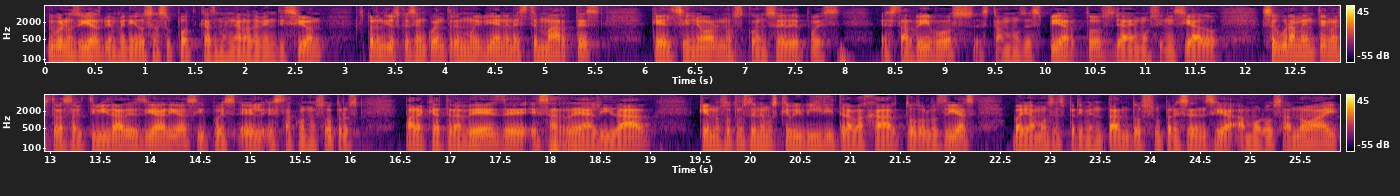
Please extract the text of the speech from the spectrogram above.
Muy buenos días, bienvenidos a su podcast Mañana de Bendición. Espero en Dios que se encuentren muy bien en este martes, que el Señor nos concede pues estar vivos, estamos despiertos, ya hemos iniciado seguramente nuestras actividades diarias y pues Él está con nosotros para que a través de esa realidad que nosotros tenemos que vivir y trabajar todos los días, vayamos experimentando su presencia amorosa. No hay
